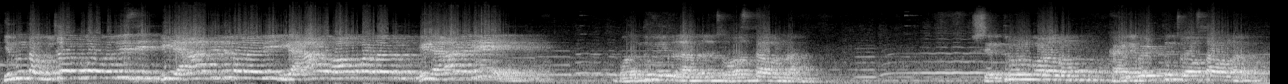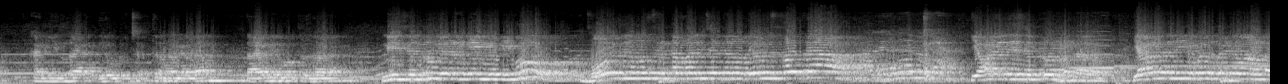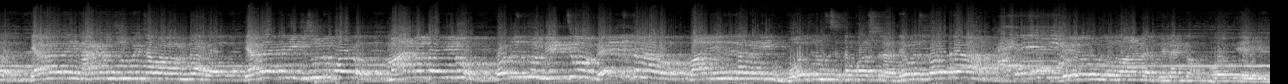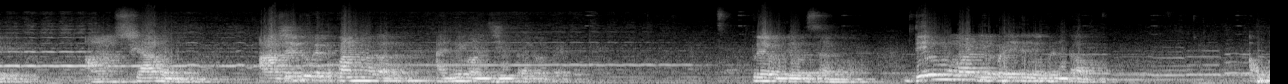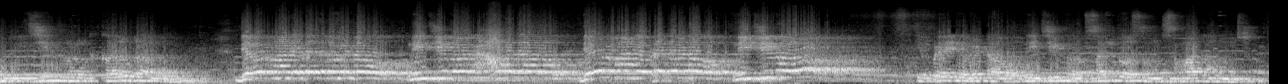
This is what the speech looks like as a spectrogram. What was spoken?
ఇంత ఉద్యోగం కూడా వదిలేసి ఇది ఎలా తిరుగుతాడని ఇది ఎలా బాగుపడతాడు ఇది ఎలాగని బంధుమిత్రులందరూ చూస్తా ఉన్నారు. శత్రువులు కూడా కనిపెడుతూ చూస్తా ఉన్నారు. కానీ ఇందాక దేవుడు చెప్తున్నాడు కదా భక్తుడు ద్వారా నీ శత్రువు నీవు నీవు భోజనం సిద్ధపరిచేద్దాం దేవుని స్తోత్రం. ఎవరైతే శత్రువులు ఉంటారో ఎవరైతే నీకు ఇబ్బంది పెట్టేవాళ్ళు ఉంటారు ఎవరైతే నిత్యము వేడుతున్నారు వాళ్ళు ఎందుకంటే నీకు భోజనం సిద్ధపరుస్తున్నారు. దేవుడు స్తోత్ర. దేవుడు మాట వినకపోతే ఆ శాపం ఆ శత్రువు యొక్క పన్నాగాలు అన్ని మన జీవితాల్లో పెడతాయి. ప్రేమ దేవస్థానం దేవుని మాట ఎప్పుడైతే నువ్వు వింటావు అప్పుడు నీ జీవితంలో కరువు రాదు దేవుని మాట ఎప్పుడైతే వింటావు నీ జీవితంలో ఆపదాలు దేవుని మాట ఎప్పుడైతే ఎప్పుడైతే పెట్టావో నీ జీవితంలో సంతోషము సమాధానం ఉంటుంది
